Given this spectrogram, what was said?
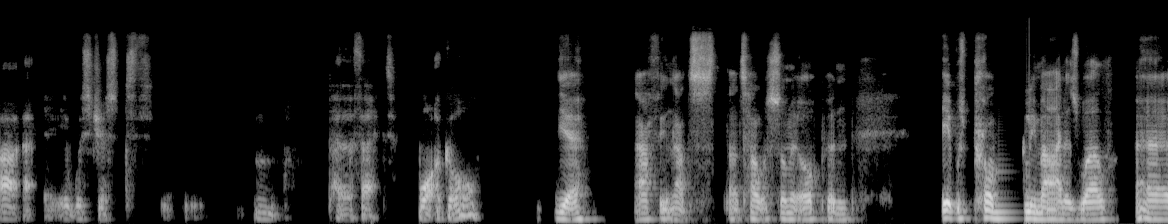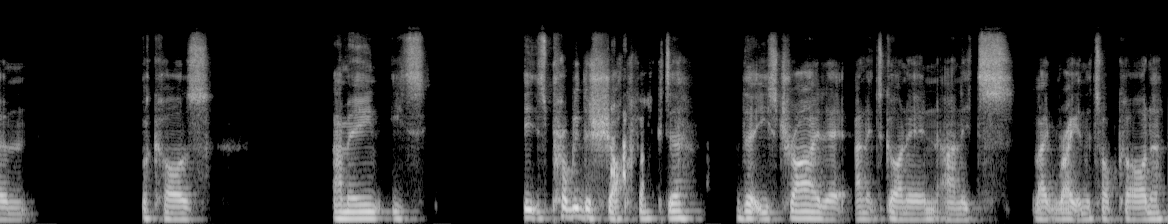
uh, it was just mm, perfect. What a goal! Yeah, I think that's that's how to sum it up, and it was probably mine as well, um, because I mean, he's it's probably the shock factor that he's tried it and it's gone in and it's like right in the top corner.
